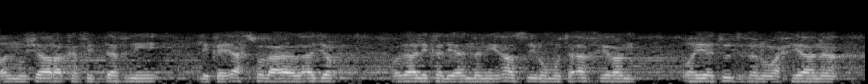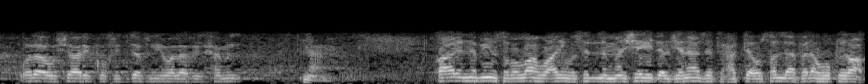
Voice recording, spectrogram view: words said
والمشاركة في الدفن لكي أحصل على الأجر وذلك لأنني أصل متأخرا وهي تدفن أحيانا ولا أشارك في الدفن ولا في الحمل. نعم. قال النبي صلى الله عليه وسلم من شهد الجنازة حتى أصلى فله قراط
